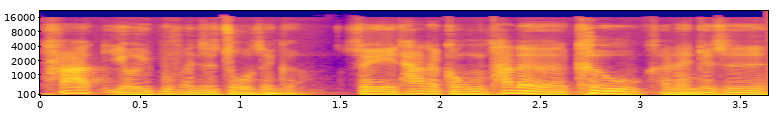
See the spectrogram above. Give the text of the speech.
它有一部分是做这个，所以它的工，它的客户可能就是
